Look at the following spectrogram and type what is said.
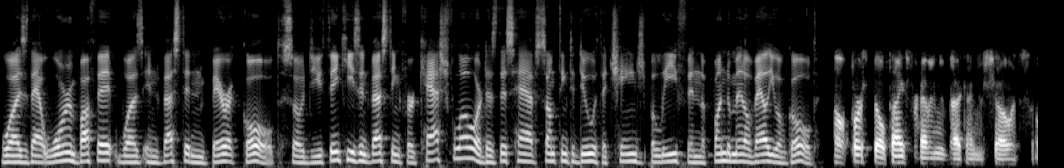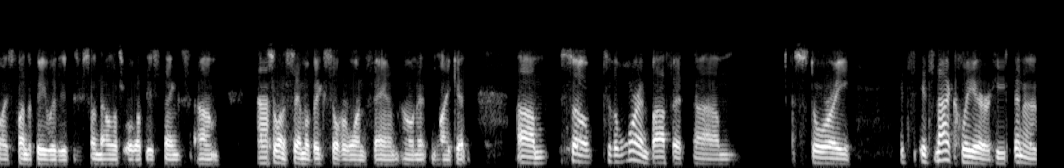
was that Warren Buffett was invested in Barrick Gold. So, do you think he's investing for cash flow, or does this have something to do with a changed belief in the fundamental value of gold? Oh, first, Bill, thanks for having me back on your show. It's always fun to be with you because you're so knowledgeable about these things. Um, I also want to say I'm a big Silver One fan, own it and like it. Um, so, to the Warren Buffett um, story, it's it's not clear. He's been a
